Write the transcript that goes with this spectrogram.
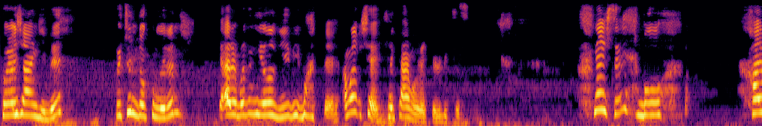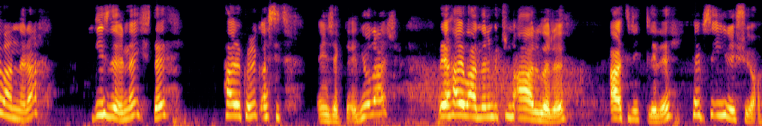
kolajen gibi bütün dokuların bir arabanın yağı gibi bir madde. Ama bir şey, şeker molekülü bir tür. Neyse bu hayvanlara dizlerine işte hyaluronik asit enjekte ediyorlar. Ve hayvanların bütün ağrıları, artritleri hepsi iyileşiyor.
